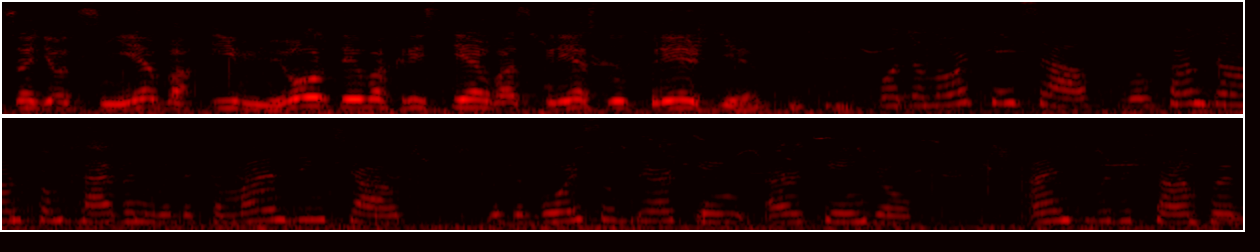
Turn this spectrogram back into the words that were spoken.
сойдет с неба, и мертвые во Христе воскреснут прежде. For the Lord himself will come down from heaven with a commanding shout, with the voice of the archang- archangel, and with the trumpet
